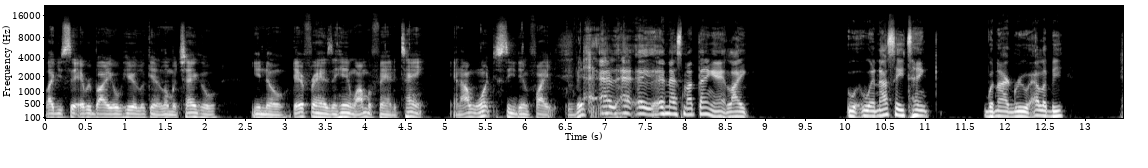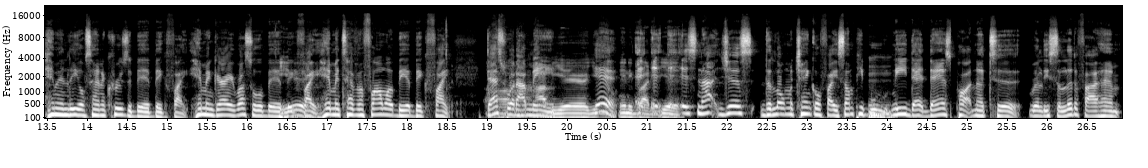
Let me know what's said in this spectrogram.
like you said, everybody over here looking at Lomachenko, you know, they're fans of him. Well, I'm a fan of Tank, and I want to see them fight eventually. and, and, and that's my thing. And like when I say Tank, when I agree with Ellerbe, him and Leo Santa Cruz would be a big fight. Him and Gary Russell would be a big fight. Him and Tevin Farmer would be a big fight. That's what I uh, mean. Javier, you know, anybody, It- it- yeah. It's not just the Lomachenko fight. Some people mm-hmm. need that dance partner to really solidify him,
